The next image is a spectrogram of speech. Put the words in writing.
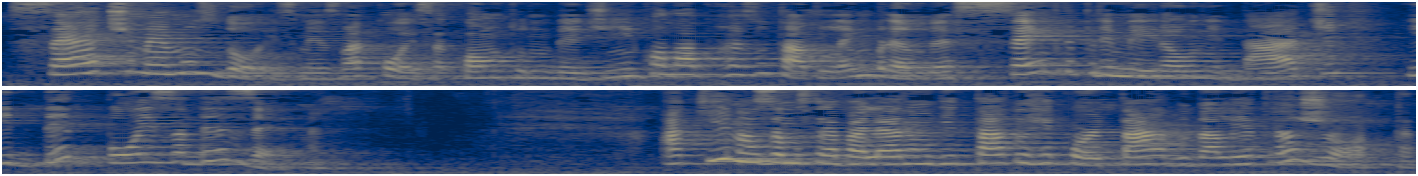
7 menos 2, mesma coisa, conto no dedinho e coloco o resultado. Lembrando, é sempre primeiro a unidade e depois a dezena. Aqui nós vamos trabalhar um ditado recortado da letra J.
